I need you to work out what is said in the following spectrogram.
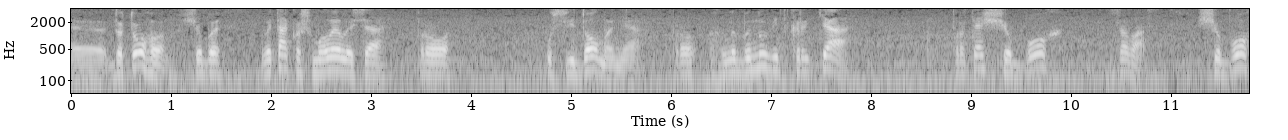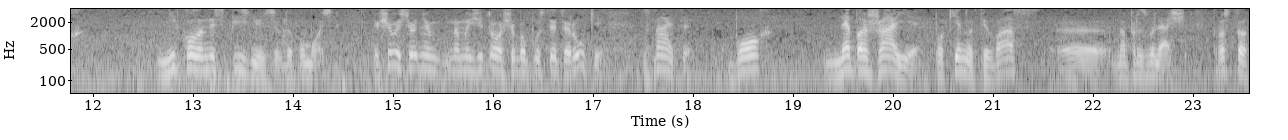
е, до того, щоб ви також молилися про усвідомлення, про глибину відкриття, про те, що Бог за вас, що Бог ніколи не спізнюється в допомозі. Якщо ви сьогодні на межі того, щоб опустити руки, знайте, Бог не бажає покинути вас е, на призволяще. Просто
